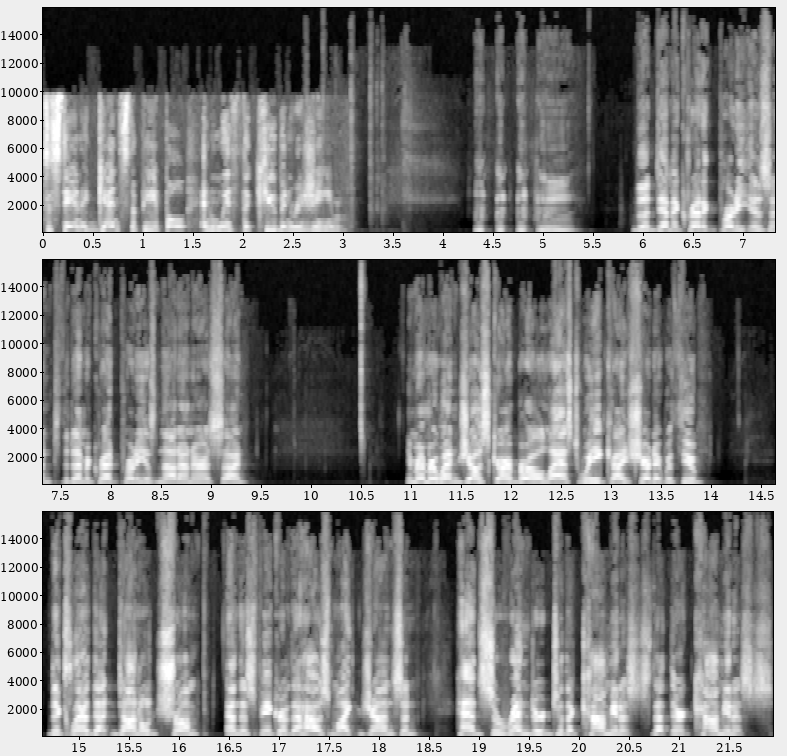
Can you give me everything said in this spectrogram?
to stand against the people and with the Cuban regime. the Democratic Party isn't. The Democrat Party is not on our side. You remember when Joe Scarborough last week, I shared it with you, declared that Donald Trump and the Speaker of the House, Mike Johnson, had surrendered to the communists, that they're communists.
